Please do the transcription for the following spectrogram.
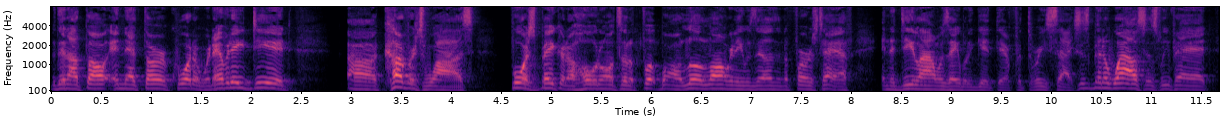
But then I thought in that third quarter, whatever they did uh, coverage wise, forced Baker to hold on to the football a little longer than he was in the first half, and the D line was able to get there for three sacks. It's been a while since we've had –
